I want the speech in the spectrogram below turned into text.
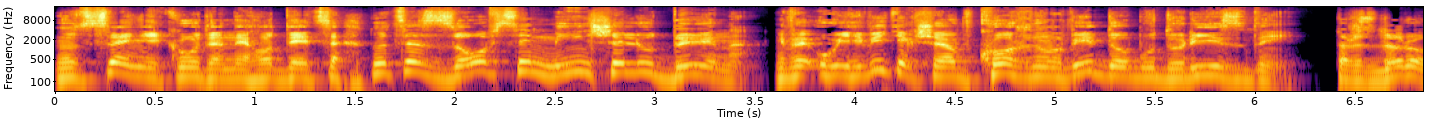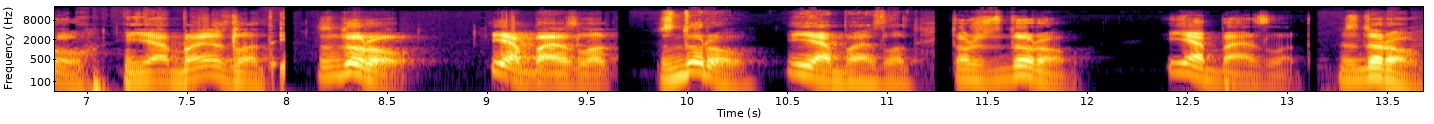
Ну це нікуди не годиться. Ну це зовсім інша людина. Ви уявіть, якщо я в кожному відео буду різний. Тож здоров, я безлад. Здоров, я безлад. Здоров, я безлад. Тож здоров, я безлад. Здоров,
